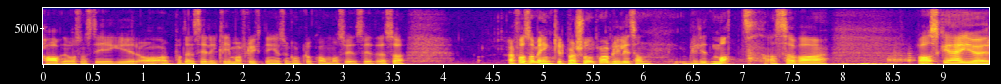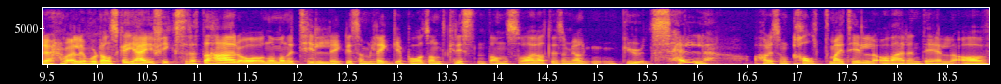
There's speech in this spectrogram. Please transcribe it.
havnivået som stiger, og potensielle klimaflyktninger som kommer til å komme, osv., så, videre, så i hvert fall som enkeltperson kan man bli litt, sånn, bli litt matt. Altså, hva, hva skal jeg gjøre? Eller hvordan skal jeg fikse dette her? Og når man i tillegg liksom legger på et sånt kristent ansvar, at liksom, ja, Gud selv har liksom kalt meg til å være en del av,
